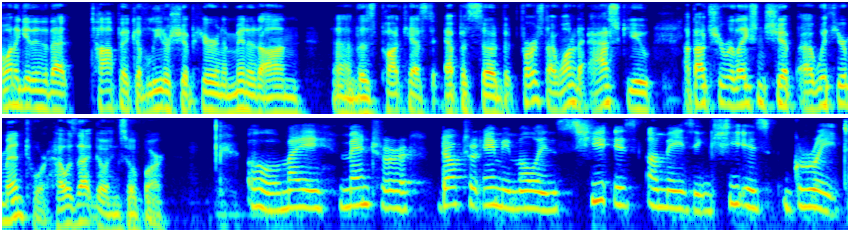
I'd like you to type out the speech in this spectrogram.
want to get into that topic of leadership here in a minute on uh, this podcast episode. But first, I wanted to ask you about your relationship uh, with your mentor. How is that going so far? Oh, my mentor, Dr. Amy Mullins, she is amazing. She is great.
